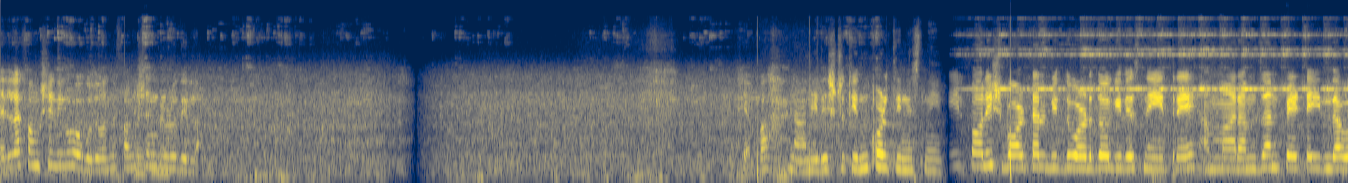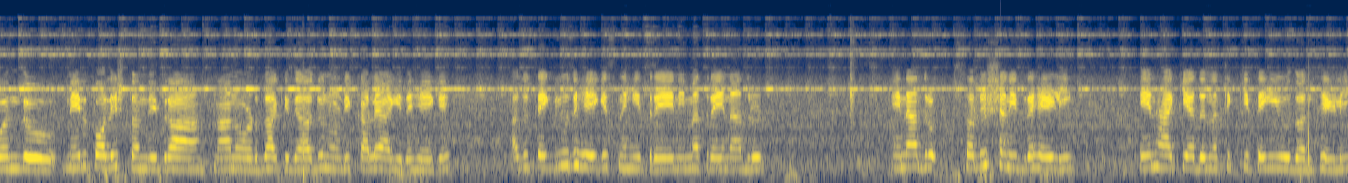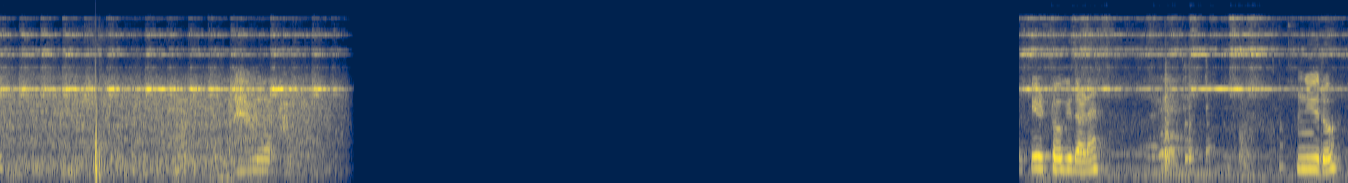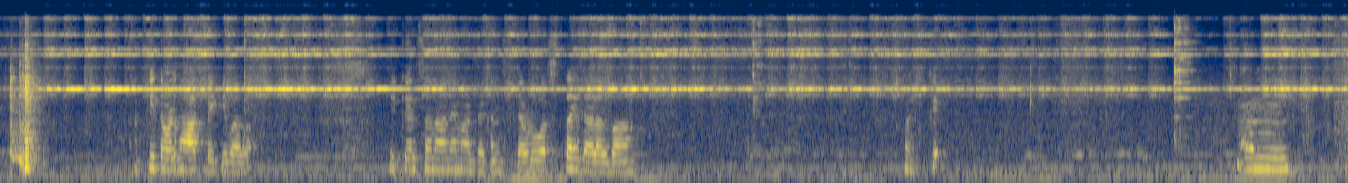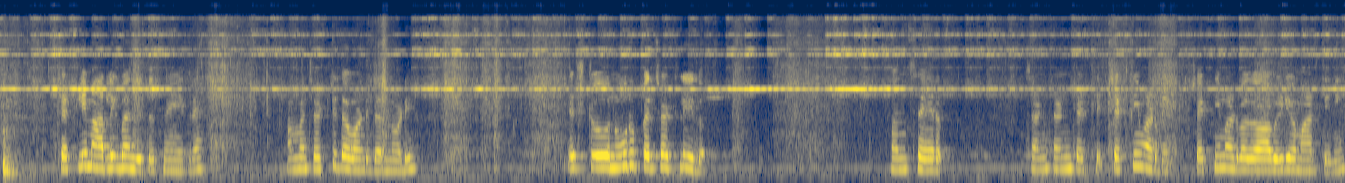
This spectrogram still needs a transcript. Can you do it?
ಎಲ್ಲ ಫಂಕ್ಷನಿಗೂ ಹೋಗೋದು, ಒಂದು ಫಂಕ್ಷನ್ ಬಿಡುವುದಿಲ್ಲ ನಾನು ಇದಿಷ್ಟು ತಿಂದ್ಕೊಳ್ತೀನಿ ಸ್ನೇಹಿತ ನೇಲ್ ಪಾಲಿಶ್ ಬಾಟಲ್ ಬಿದ್ದು ಒಡೆದೋಗಿದೆ ಸ್ನೇಹಿತರೆ. ಅಮ್ಮ ರಂಜಾನ್ ಪೇಟೆಯಿಂದ ಒಂದು ನೇಲ್ ಪಾಲಿಶ್ ತಂದಿದ್ರಾ, ನಾನು ಒಡೆದಾಕಿದೆ. ಅದು ನೋಡಿ ಕಲೆ ಆಗಿದೆ ಹೇಗೆ. ಅದು ತೆಗೆಯುವುದು ಹೇಗೆ ಸ್ನೇಹಿತರೆ? ನಿಮ್ಮ ಹತ್ರ ಏನಾದರೂ ಏನಾದರೂ ಸೊಲ್ಯೂಷನ್ ಇದ್ದರೆ ಹೇಳಿ. ಏನು ಹಾಕಿ ಅದನ್ನು ತಿಕ್ಕಿ ತೆಗೆಯುವುದು ಅಂತ ಹೇಳಿ. ಇಟ್ಟೋಗಿದ್ದಾಳೆ. ನೀರು. ಅಕ್ಕಿ ತೊಳೆದು ಹಾಕ್ಬೇಕು ಇವಾಗ. ಈ ಕೆಲಸ ನಾನೇ ಮಾಡ್ಬೇಕನ್ಸುತ್ತೆ ಅವಳು ಒರೆಸ್ತಾ ಇದ್ದಾಳಲ್ವಾ? ಅದಕ್ಕೆ. ಚಟ್ಲಿ ಮಾರ್ಲಿಕ್ಕೆ ಬಂದಿತ್ತು ಸ್ನೇಹಿತರೆ. ಅಮ್ಮ ಚಟ್ಲಿ ತೊಗೊಂಡಿದ್ದಾರೆ ನೋಡಿ. ಎಷ್ಟು ನೂರು ರೂಪಾಯಿ ಚಟ್ಲಿ ಇದು. ಒಂದು ಸೇರು. ಸಣ್ಣ ಸಣ್ಣ ಚಟ್ನಿ ಚಟ್ನಿ ಮಾಡಬೇಕು. ಚಟ್ನಿ ಮಾಡುವಾಗ ವಿಡಿಯೋ ಮಾಡ್ತೀನಿ.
